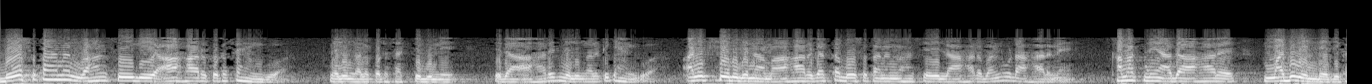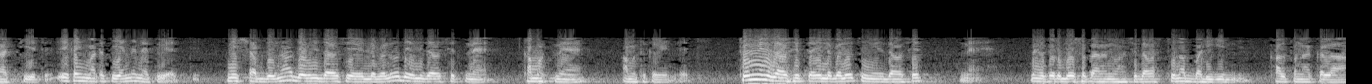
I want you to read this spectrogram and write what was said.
බෝසතාණන් වහන්සේගේ ආහාර කොටස හැංගුවා. නෙළුම් වල කොටසක් තිබුණේ එදා ආහාරෙත් නෙළුම් වල ටික හැංගුවා. අනිත් සියලු දෙනාම ආහාර ගත්තා බෝසතාණන් වහන්සේ ඇවිල්ලා ආහාර බලනකොට ආහාර නැහැ. කමක් නෑ අද ආහාර මදි වෙන්නේ ඇති කට්ටියට. ඒකයි මට තියන්නේ නැතුව ඇත්තේ. නිශ්ශබ්ද වුණා දෙවෙනි දවසේ ඇවිල්ලා බලුවා දෙවෙනි දවසෙත් නෑ. කමක් නෑ අමතක වෙන්නේ ඇති. තුන්වෙනි දවසෙත් ඇවිල්ලා බලුවා තුන්වෙනි දවසෙත් නෑ. මේකට බෝසතාණන් වහන්සේ දවස් 3ක් බඩගින්නේ. කල්පනා කළා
